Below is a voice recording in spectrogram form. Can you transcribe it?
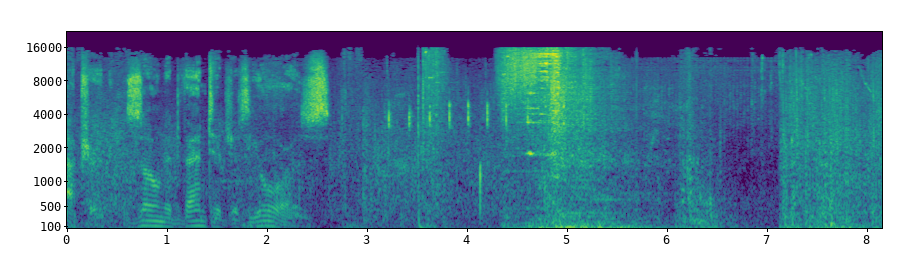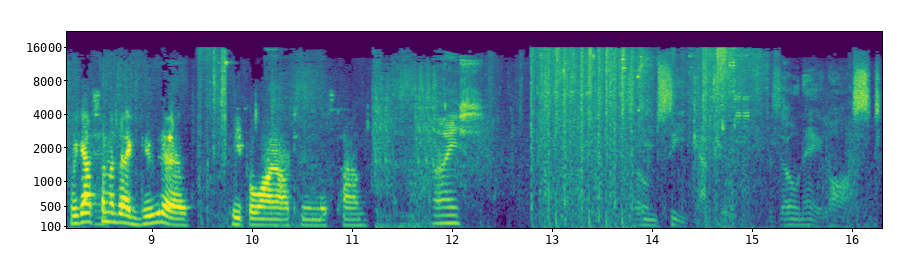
Zone captured. Zone advantage is yours. We got some of the Gouda people on our team this time. Nice. Zone C captured. Zone A lost.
